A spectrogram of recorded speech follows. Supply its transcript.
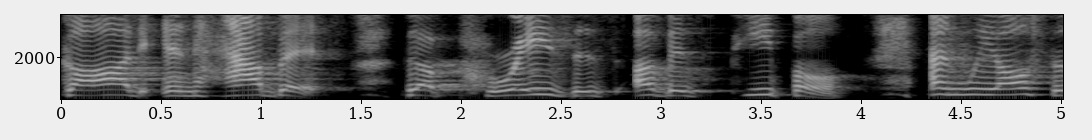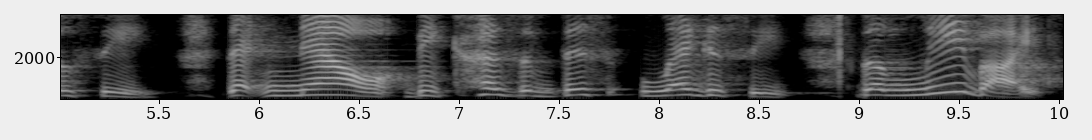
God inhabits the praises of his people. And we also see that now, because of this legacy, the Levites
